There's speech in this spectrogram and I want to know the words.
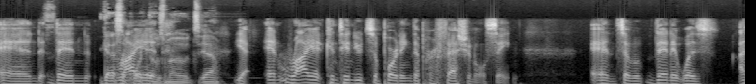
and then you gotta support Riot, those modes, yeah. Yeah, and Riot continued supporting the professional scene, and so then it was I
